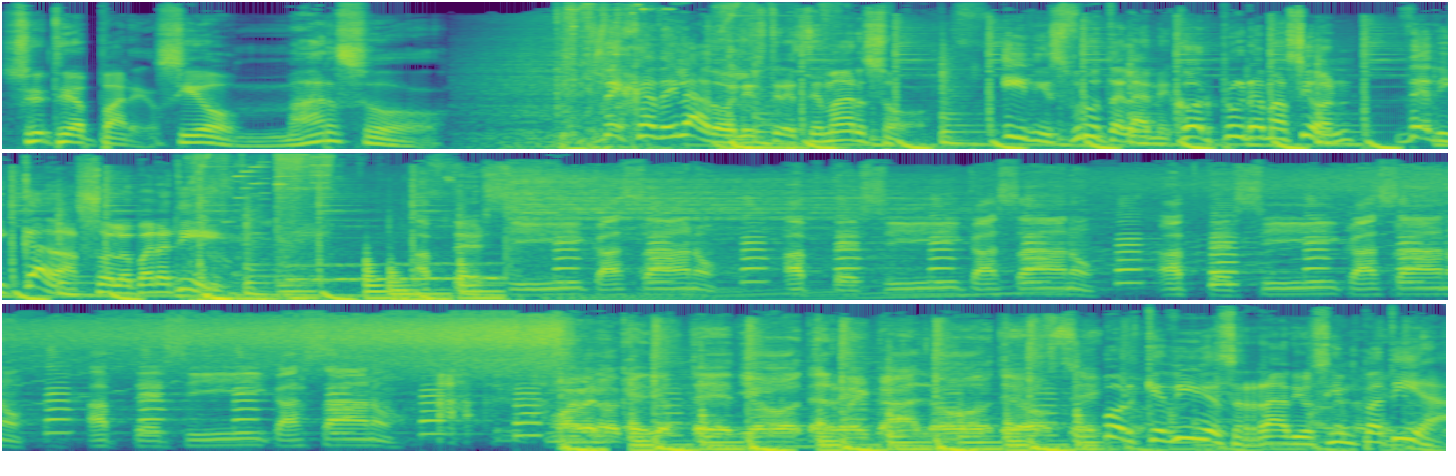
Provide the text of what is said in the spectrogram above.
se te apareció marzo. Deja de lado el estrés de marzo y disfruta la mejor programación dedicada solo para ti. After sí, Casano, After sí, Casano, After sí, Casano, After sí, Casano. Mueve lo que Dios te dio, te. Porque vives Radio Simpatía.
